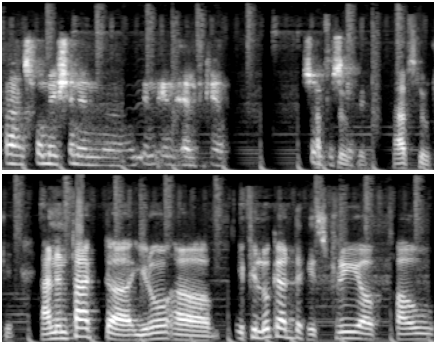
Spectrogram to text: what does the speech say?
transformation in uh, in, in healthcare. So absolutely. Absolutely. And in fact uh, you know uh, if you look at the history of how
